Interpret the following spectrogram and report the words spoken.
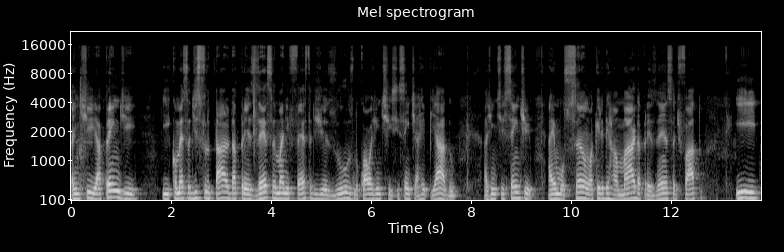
a gente aprende e começa a desfrutar da presença manifesta de Jesus, no qual a gente se sente arrepiado, a gente sente a emoção, aquele derramar da presença de fato, e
